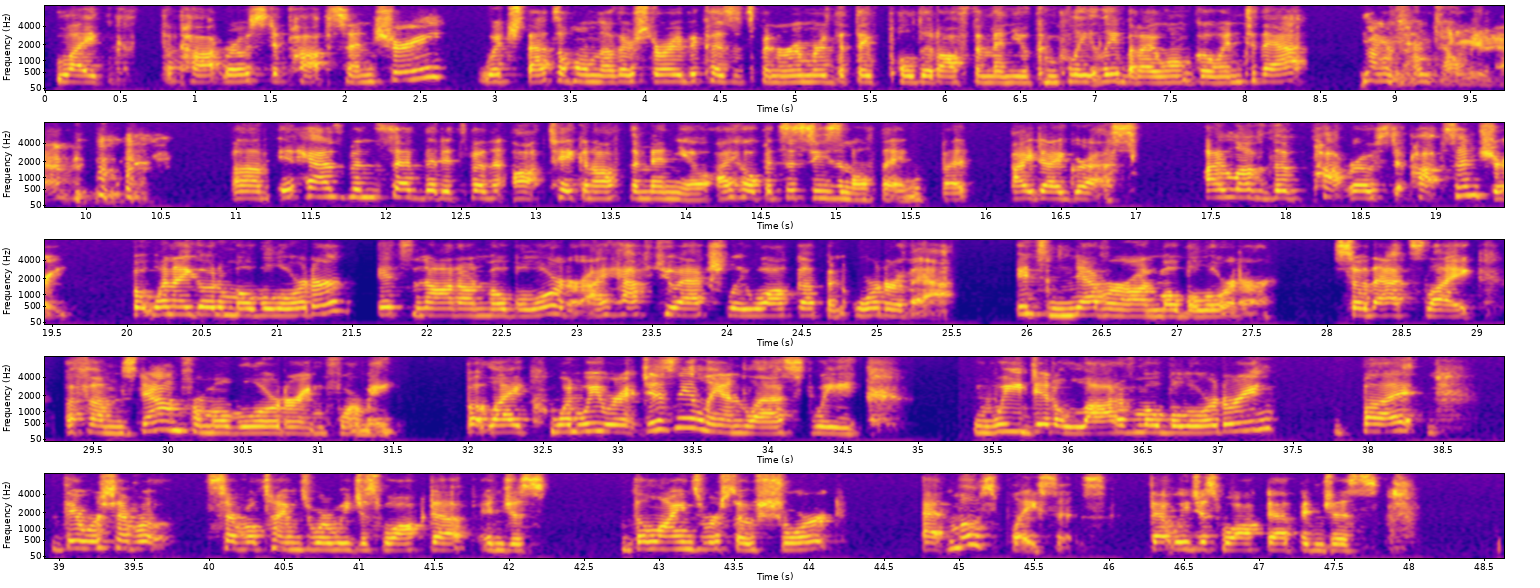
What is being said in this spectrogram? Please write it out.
like the pot roast at Pop Century, which that's a whole nother story because it's been rumored that they've pulled it off the menu completely, but I won't go into that. No, don't tell me that. Um, it has been said that it's been uh, taken off the menu. I hope it's a seasonal thing, but I digress. I love the pot roast at Pop Century, but when I go to mobile order, it's not on mobile order. I have to actually walk up and order that. It's never on mobile order. So that's like a thumbs down for mobile ordering for me. But like when we were at Disneyland last week, we did a lot of mobile ordering, but there were several several times where we just walked up and just the lines were so short at most places that we just walked up and just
